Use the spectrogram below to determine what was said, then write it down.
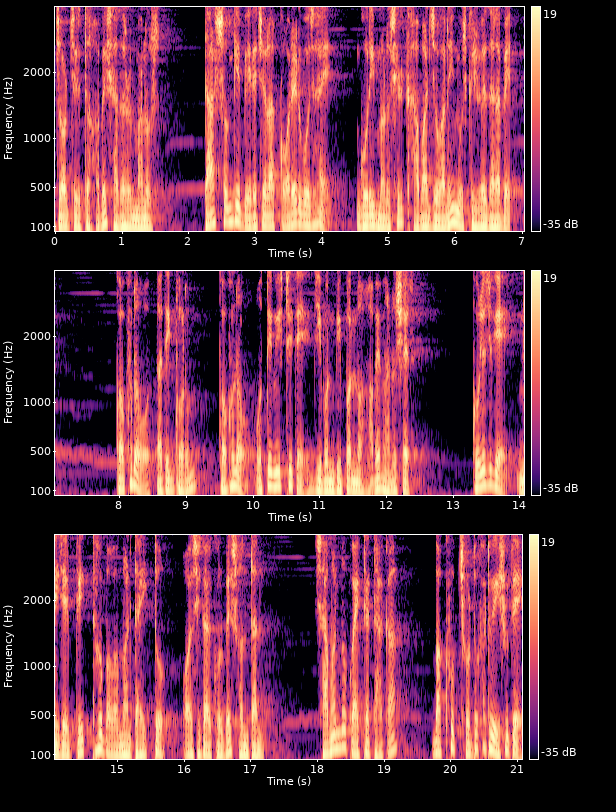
জর্জরিত হবে সাধারণ মানুষ। তার সঙ্গে বেড়ে চলা করের বোঝায় গরিব মানুষের খাবার জোগানোই মুশকিল হয়ে দাঁড়াবে। কখনো অত্যাধিক গরম, কখনো অতিবৃষ্টিতে জীবন বিপন্ন হবে মানুষের। কলিযুগে নিজের বৃদ্ধ বাবা মার দায়িত্ব অস্বীকার করবে সন্তান। সামান্য কয়েকটা টাকা বা খুব ছোটোখাটো ইস্যুতে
